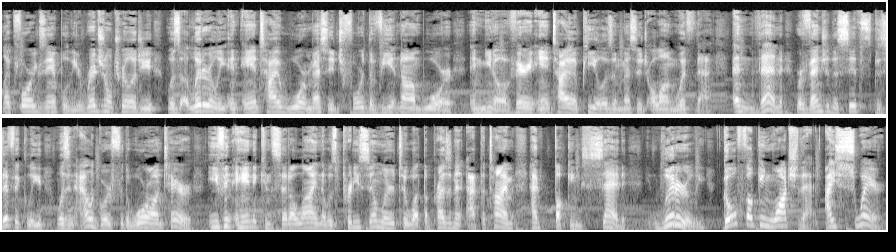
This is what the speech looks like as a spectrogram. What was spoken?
Like, for example, the original trilogy was literally an anti war message for the Vietnam War and, you know, a very anti appealism message along with that. And then, Revenge of the Sith specifically was an allegory for the War on Terror. Even Anakin said a line that was pretty similar to what the president at the time had fucking said. Literally, go fucking watch that. I swear.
